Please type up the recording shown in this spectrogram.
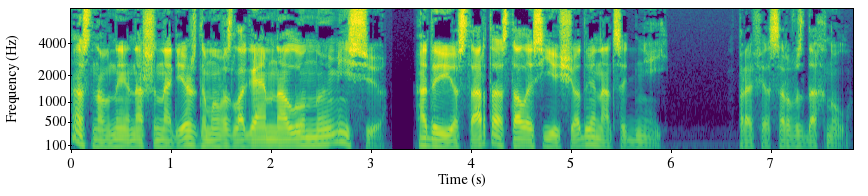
Основные наши надежды мы возлагаем на лунную миссию, а до ее старта осталось еще 12 дней. Профессор вздохнул.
